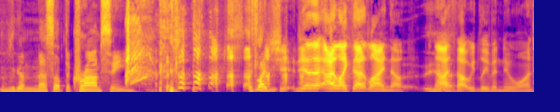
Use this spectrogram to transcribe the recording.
we're gonna mess up the crime scene. it's like, She, yeah, I like that line though. No, I thought we'd leave a new one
